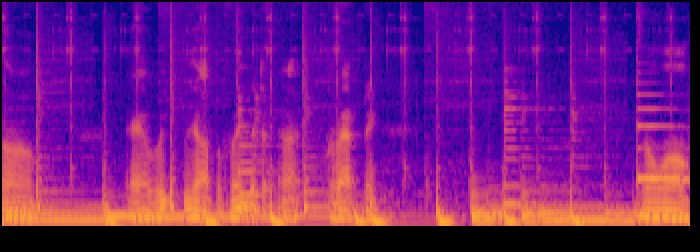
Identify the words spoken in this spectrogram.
Um, and we, we gotta prevent that from happening. So, um,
